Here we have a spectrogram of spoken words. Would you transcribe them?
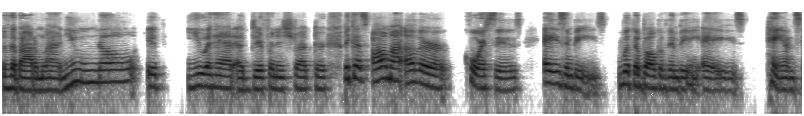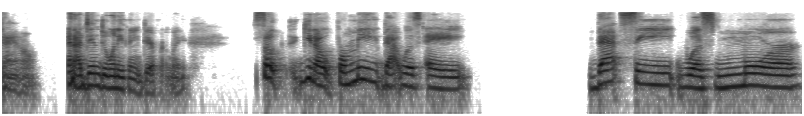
the bottom line. You know, if you had had a different instructor, because all my other courses, A's and B's, with the bulk of them being A's, hands down. And I didn't do anything differently. So, you know, for me, that was a, that C was more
